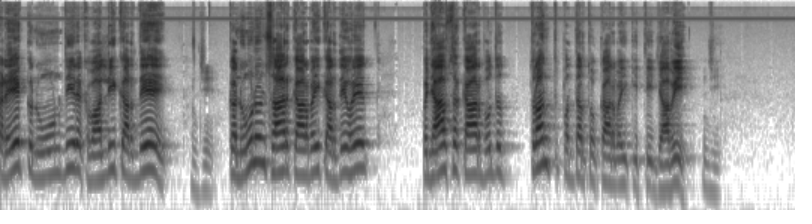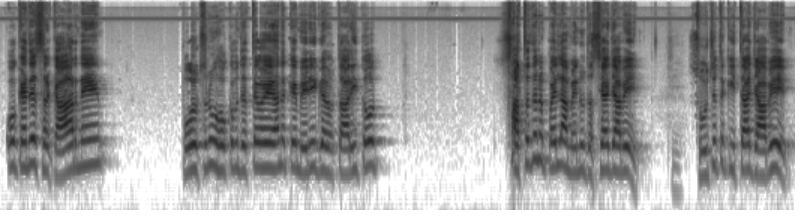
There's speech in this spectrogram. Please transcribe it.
ਘੜੇ ਕਾਨੂੰਨ ਦੀ ਰਖਵਾਲੀ ਕਰਦੇ ਜੀ। ਕਾਨੂੰਨ ਅਨੁਸਾਰ ਕਾਰਵਾਈ ਕਰਦੇ ਹੋਏ ਪੰਜਾਬ ਸਰਕਾਰ ਵਿਰੁੱਧ ਤੁਰੰਤ ਪੱਧਰ ਤੋਂ ਕਾਰਵਾਈ ਕੀਤੀ ਜਾਵੇ। ਉਹ ਕਹਿੰਦੇ ਸਰਕਾਰ ਨੇ ਪੁਲਿਸ ਨੂੰ ਹੁਕਮ ਦਿੱਤੇ ਹੋਏ ਹਨ ਕਿ ਮੇਰੀ ਗ੍ਰਿਫਤਾਰੀ ਤੋਂ 7 ਦਿਨ ਪਹਿਲਾਂ ਮੈਨੂੰ ਦੱਸਿਆ ਜਾਵੇ ਸੂਚਿਤ ਕੀਤਾ ਜਾਵੇ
